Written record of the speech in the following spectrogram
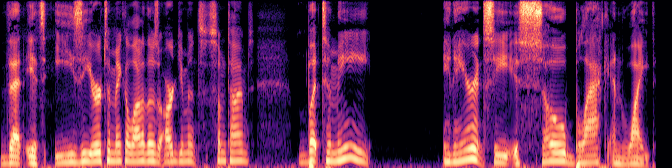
that it's easier to make a lot of those arguments sometimes. But to me, inerrancy is so black and white.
